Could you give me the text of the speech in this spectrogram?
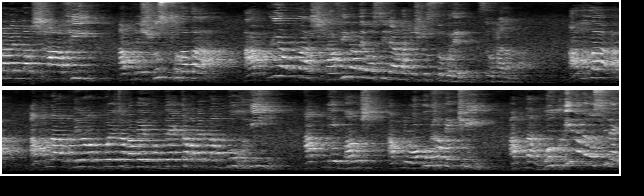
নামের নাম সাফি আপনি সুস্থ দাতা। আপনি আপনার সাফি নামের ওসিলে আমাকে সুস্থ করেন। সুবহানাল্লাহ। আল্লাহ আপনার নিরানব্বইটা নামের মধ্যে একটা নামের নাম মুগনি। আপনি মানুষ, আপনি অমুখাপেক্ষী। আপনার নামের ওসিলায়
